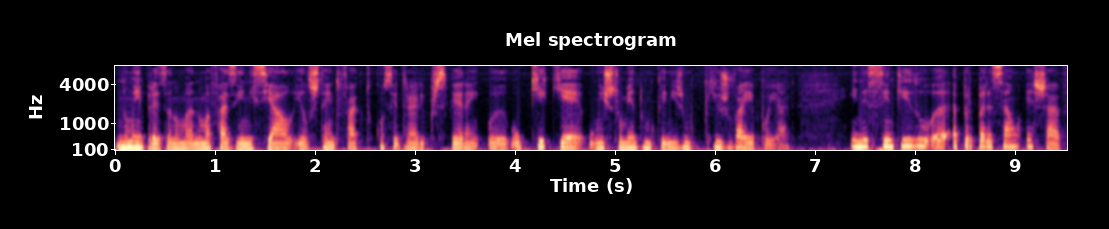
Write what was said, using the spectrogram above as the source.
Numa empresa, numa, numa fase inicial, eles têm de facto concentrar e perceberem uh, o que é que é o instrumento, o mecanismo que os vai apoiar. E nesse sentido, a preparação é chave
